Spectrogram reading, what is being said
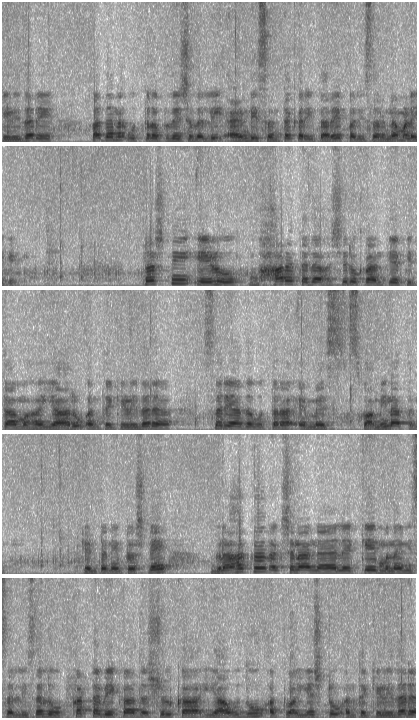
ಕೇಳಿದರೆ ಅದನ್ನು ಉತ್ತರ ಪ್ರದೇಶದಲ್ಲಿ ಆಂಡಿಸ್ ಅಂತ ಕರೀತಾರೆ ಪರಿಸರಣ ಮಳೆಗೆ. ಪ್ರಶ್ನೆ ಏಳು. ಭಾರತದ ಹಸಿರು ಕ್ರಾಂತಿಯ ಪಿತಾಮಹ ಯಾರು ಅಂತ ಕೇಳಿದರೆ ಸರಿಯಾದ ಉತ್ತರ ಎಂ ಎಸ್ ಸ್ವಾಮಿನಾಥನ್. ಎಂಟನೇ ಪ್ರಶ್ನೆ. ಗ್ರಾಹಕ ರಕ್ಷಣಾ ನ್ಯಾಯಾಲಯಕ್ಕೆ ಮನವಿ ಸಲ್ಲಿಸಲು ಕಟ್ಟಬೇಕಾದ ಶುಲ್ಕ ಯಾವುದು ಅಥವಾ ಎಷ್ಟು ಅಂತ ಕೇಳಿದರೆ,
